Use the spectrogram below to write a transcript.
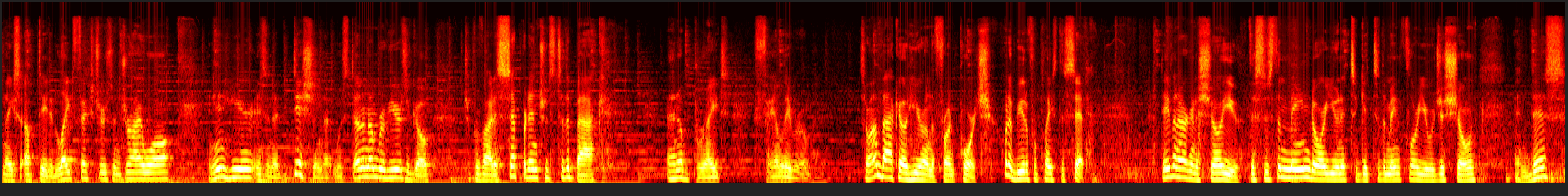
nice updated light fixtures and drywall. And in here is an addition that was done a number of years ago to provide a separate entrance to the back and a bright family room. So I'm back out here on the front porch. What a beautiful place to sit. Dave and I are going to show you. This is the main door unit to get to the main floor you were just shown. And this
